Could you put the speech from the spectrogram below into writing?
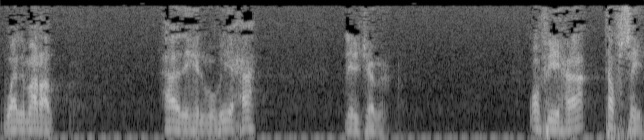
والمرض. هذه المبيحة للجمع. وفيها تفصيل.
